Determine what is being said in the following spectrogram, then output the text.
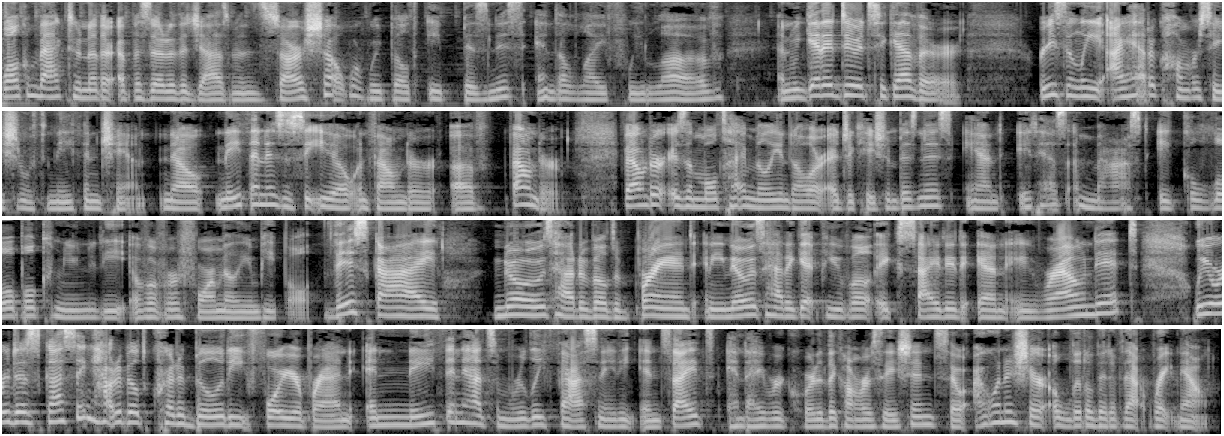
Welcome back to another episode of the Jasmine Star Show, where we build a business and a life we love, and we get to do it together. Recently, I had a conversation with Nathan Chan. Now, Nathan is the CEO and founder of Foundr. Foundr is a multi million dollar education business, and it has amassed a global community of over 4 million people. This guy knows how to build a brand and he knows how to get people excited and around it. We were discussing how to build credibility for your brand, and Nathan had some really fascinating insights, and I recorded the conversation. So I want to share a little bit of that right now.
